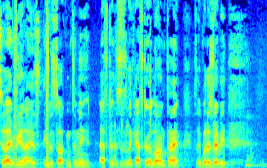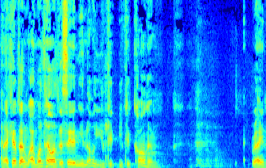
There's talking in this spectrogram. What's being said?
till I realized he was talking to me. After this is like after a long time. It's like, what does Rebbe? And I kept on. One time I wanted to say to him, you know, you could you could call him, right?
